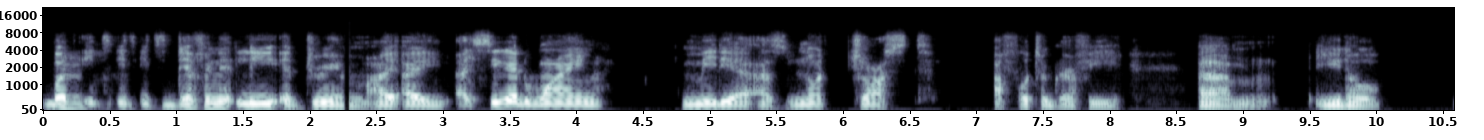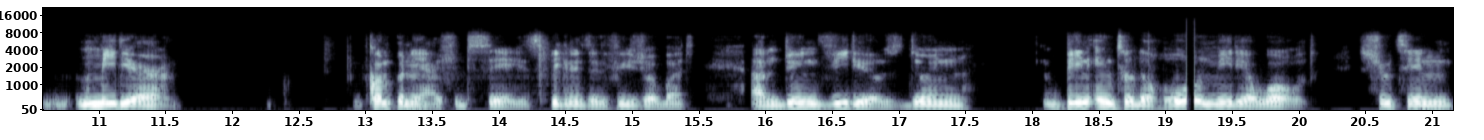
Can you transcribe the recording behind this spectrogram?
but Mm. it's it's it's definitely a dream. I I I see Red Wine Media as not just a photography, um, you know, media company, Mm. I should say, speaking into the future, but I'm doing videos, doing being into the whole media world, shooting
